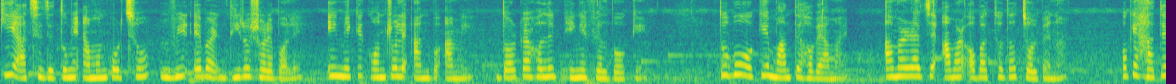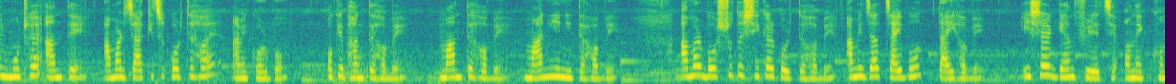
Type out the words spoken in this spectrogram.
কি আছে যে তুমি এমন করছ? বীর এবার ধীর স্বরে বলে, এই মেয়েকে কন্ট্রোলে আনব আমি। দরকার হলে ভেঙে ফেলব ওকে। তবু ওকে মানতে হবে আমায়। আমার রাজ্যে আমার অবাধ্যতা চলবে না। ওকে হাতের মুঠোয় আনতে আমার যা কিছু করতে হয় আমি করব। ওকে ভাঙতে হবে, মানতে হবে, মানিয়ে নিতে হবে। আমার বস্তুতা স্বীকার করতে হবে, আমি যা চাইব তাই হবে। ঈশার জ্ঞান ফিরেছে অনেকক্ষণ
